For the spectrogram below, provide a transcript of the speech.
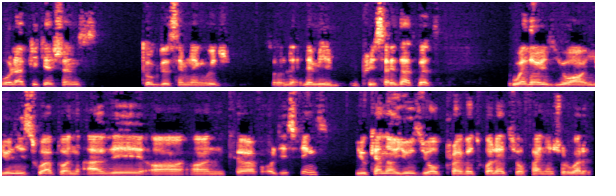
all applications talk the same language. So let, let me precise that, but whether you are Uniswap on Aave or on Curve, all these things, you cannot use your private wallet, your financial wallet.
